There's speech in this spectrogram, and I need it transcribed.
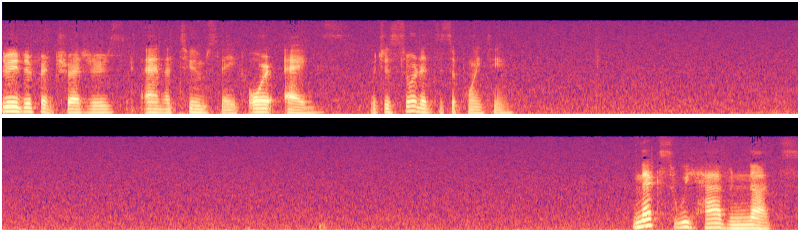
three different treasures, and a tomb snake, or eggs, which is sort of disappointing. Next we have Nuts.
